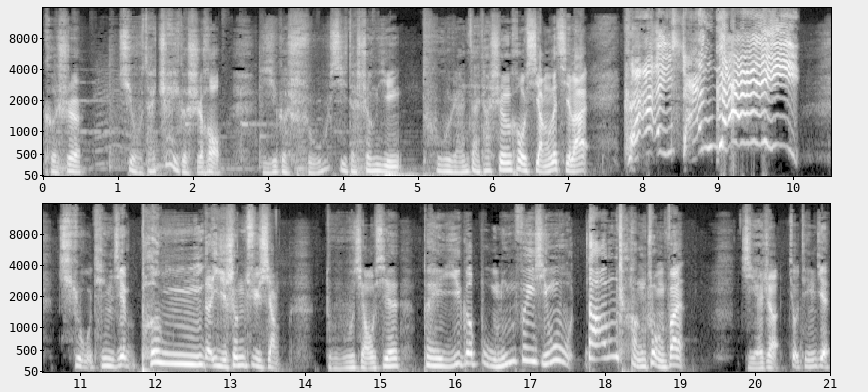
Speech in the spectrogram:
可是。就在这个时候，一个熟悉的声音突然在他身后响了起来：“可爱！”就听见“砰”的一声巨响，独角仙被一个不明飞行物当场撞翻，接着就听见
